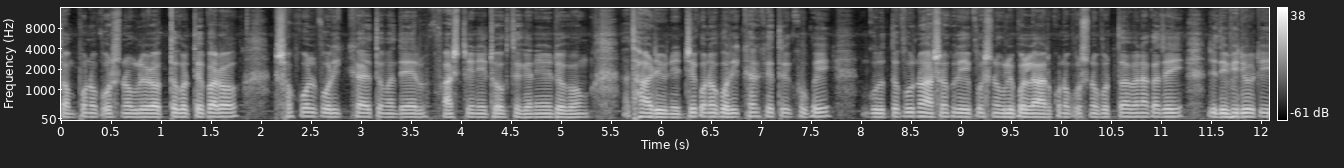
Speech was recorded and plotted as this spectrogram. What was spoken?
সম্পূর্ণ প্রশ্নগুলি রপ্ত করতে পারো, সকল পরীক্ষায় তোমাদের ফার্স্ট ইউনিট হোক সেকেন্ড ইউনিট এবং থার্ড ইউনিট যে কোনো পরীক্ষার ক্ষেত্রে খুবই গুরুত্বপূর্ণ। আশা করি এই প্রশ্নগুলি পড়লে আর কোনো প্রশ্ন পড়তে হবে না। কাজেই যদি ভিডিওটি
